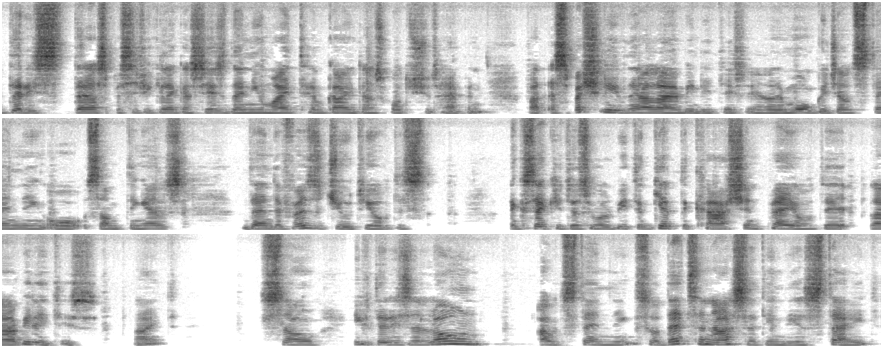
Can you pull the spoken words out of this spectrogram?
there is there are specific legacies, then you might have guidance what should happen. But especially if there are liabilities, you know, a mortgage outstanding or something else, then the first duty of this executors will be to get the cash and pay off the liabilities, right? So if there is a loan outstanding, so that's an asset in the estate,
